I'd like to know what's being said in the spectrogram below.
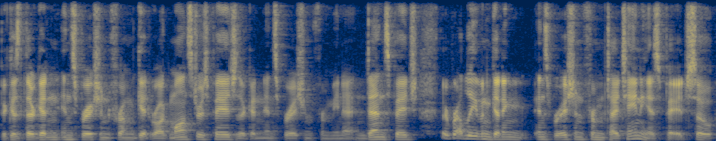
because they're getting inspiration from Gitrog Monsters page, they're getting inspiration from Mina and Denn's page, they're probably even getting inspiration from Titania's page. So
